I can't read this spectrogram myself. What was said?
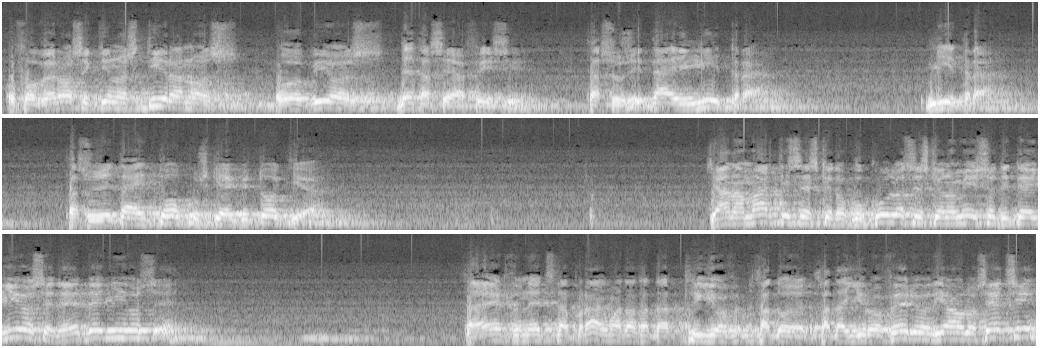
ο φοβερός εκείνος τύρανος ο οποίος δεν θα σε αφήσει. Θα σου ζητάει λίτρα. Λίτρα. Θα σου ζητάει τόκους και επιτόκια. Και αν αμάρτησες και το κουκούλωσες και νομίζεις ότι τελείωσε δεν τελείωσε. Θα έρθουν έτσι τα πράγματα θα τα, θα, το, θα τα γυροφέρει ο διάολος έτσι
